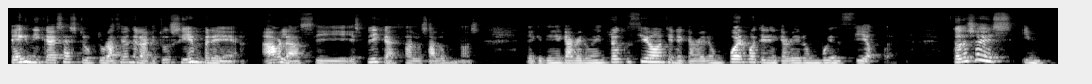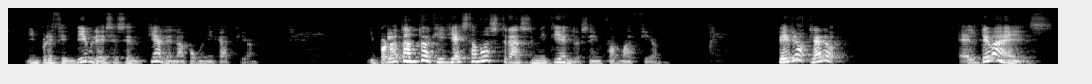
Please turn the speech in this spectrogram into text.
técnica, esa estructuración de la que tú siempre hablas y explicas a los alumnos, de que tiene que haber una introducción, tiene que haber un cuerpo, tiene que haber un buen cierre. Todo eso es imprescindible, es esencial en la comunicación. Y por lo tanto aquí ya estamos transmitiendo esa información. Pero claro, el tema es,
